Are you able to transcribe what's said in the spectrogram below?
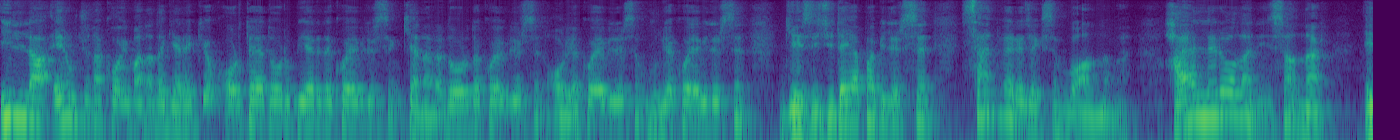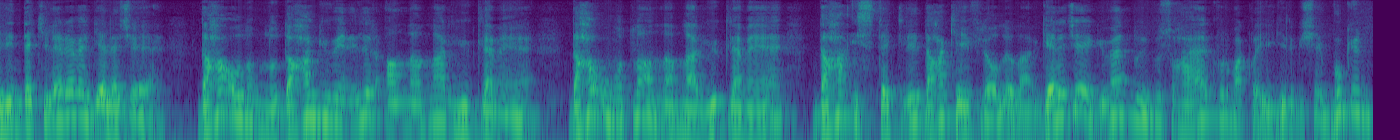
İlla en ucuna koymana da gerek yok. Ortaya doğru bir yere de koyabilirsin. Kenara doğru da koyabilirsin. Oraya koyabilirsin. Buraya koyabilirsin. Gezici de yapabilirsin. Sen vereceksin bu anlamı. Hayalleri olan insanlar elindekilere ve geleceğe daha olumlu, daha güvenilir anlamlar yüklemeye, daha umutlu anlamlar yüklemeye daha istekli, daha keyifli oluyorlar. Geleceğe güven duygusu hayal kurmakla ilgili bir şey. Bugün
